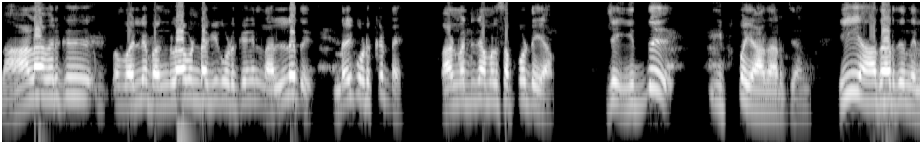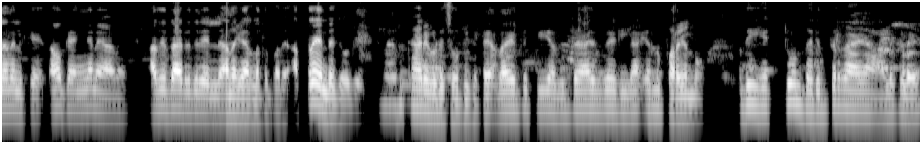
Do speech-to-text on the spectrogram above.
നാളെ അവർക്ക് വലിയ ബംഗ്ലാവ് ഉണ്ടാക്കി കൊടുക്കുമെങ്കിൽ നല്ലത്. ഉണ്ടാക്കി കൊടുക്കട്ടെ. ഗവൺമെന്റ് നമ്മൾ സപ്പോർട്ട് ചെയ്യാം. പക്ഷെ ഇത് ഇപ്പൊ യാഥാർത്ഥ്യമാണ്. ഈ യാഥാർത്ഥ്യം നിലനിൽക്കെ നമുക്ക് എങ്ങനെയാണ് അതിദാരിദ്ര്യം ഇല്ല എന്ന് കേരളത്തിൽ പറയാം. അത്രേ എന്റെ ചോദ്യം. ഒരു കാര്യം കൂടി ചോദിക്കട്ടെ? അതായത് ഈ അതിദാരിദ്ര്യം ഇല്ല എന്ന് പറയുന്നു. അത് ഏറ്റവും ദരിദ്രരായ ആളുകളെ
